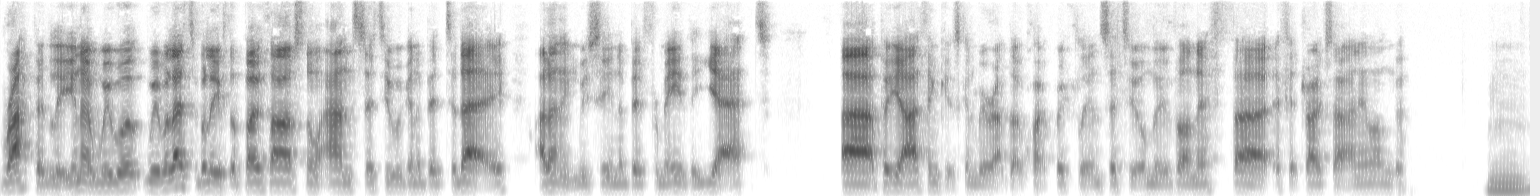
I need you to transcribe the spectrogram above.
rapidly. You know, we were we were led to believe that both Arsenal and City were going to bid today. I don't think we've seen a bid from either yet. Uh, but yeah, I think it's going to be wrapped up quite quickly, and City will move on if uh, if it drags out any longer. Mm.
